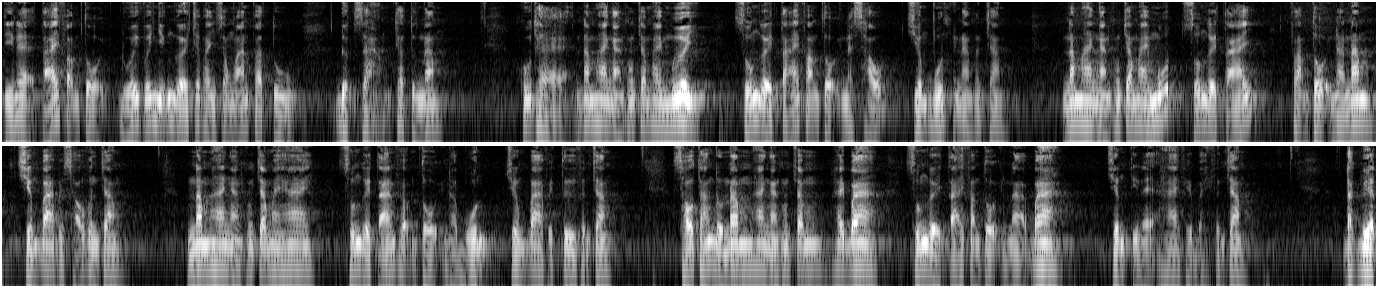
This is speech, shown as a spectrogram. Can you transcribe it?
tỷ lệ tái phạm tội đối với những người chấp hành xong án phạt tù được giảm theo từng năm. Cụ thể, năm 2020, số người tái phạm tội là 6, chiếm 4,5%. Năm 2021, số người tái phạm tội là 5, chiếm 3,6%. Năm 2022, số người tái phạm tội là 4, chiếm 3,4%. 6 tháng đầu năm 2023, số người tái phạm tội là 3, chiếm tỷ lệ 2,7%. Đặc biệt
